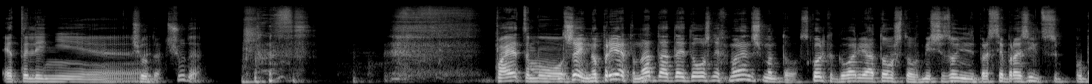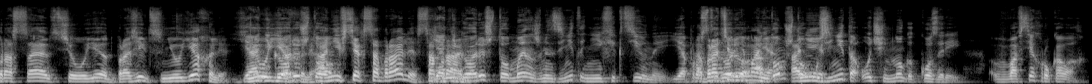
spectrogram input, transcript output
Это ли не... Чудо. Чудо? Поэтому... Жень, но при этом надо отдать должных менеджменту. Сколько говорили о том, что в межсезонье все бразильцы побросают, все уедут. Бразильцы не уехали? Я не, не уехали. говорю, что... Они всех собрали? собрали? Я не говорю, что менеджмент «Зенита» неэффективный. Я просто Обрати говорю внимание, о том, что они... у «Зенита» очень много козырей во всех рукавах.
